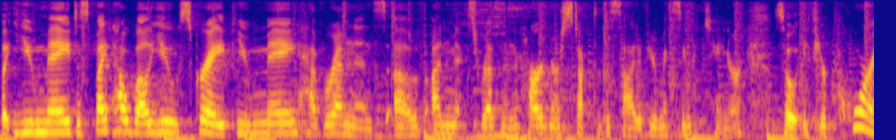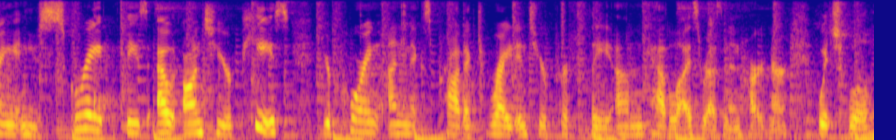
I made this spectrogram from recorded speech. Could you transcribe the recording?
but you may, despite how well you scrape, you may have remnants of unmixed resin and hardener stuck to the side of your mixing container. So if you're you're pouring and you scrape these out onto your piece, you're pouring unmixed product right into your perfectly um, catalyzed resin and hardener, which will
